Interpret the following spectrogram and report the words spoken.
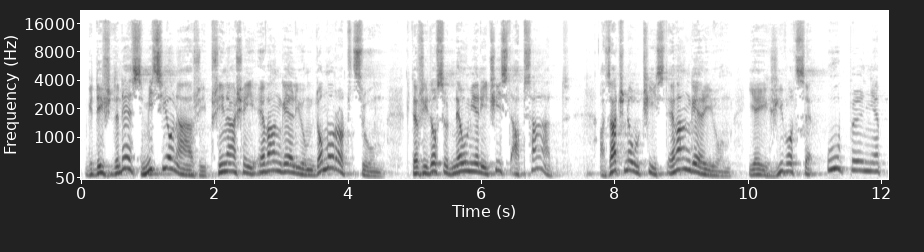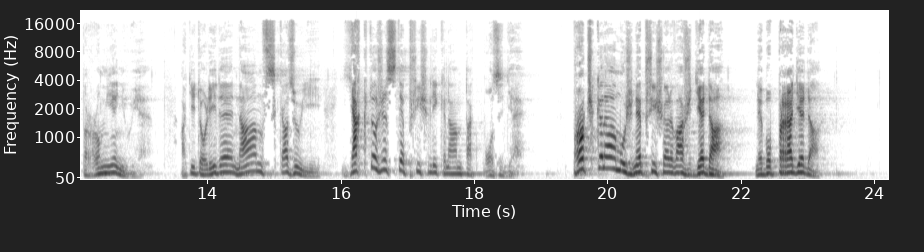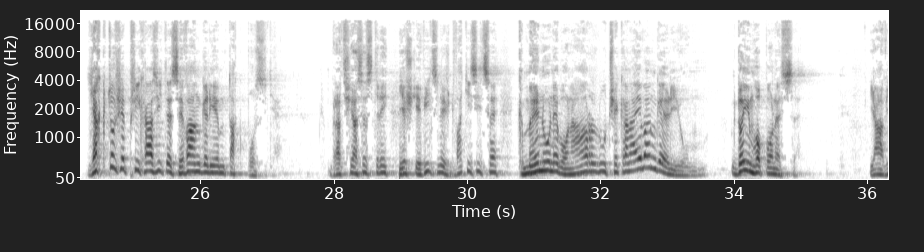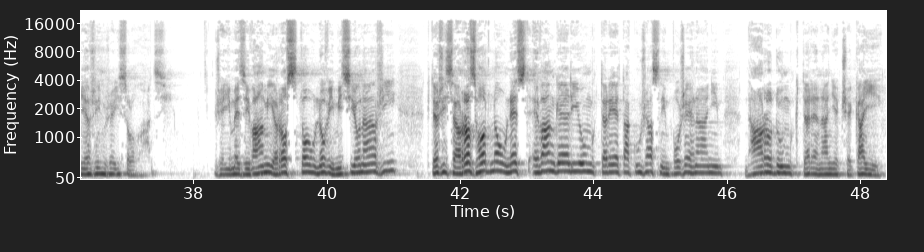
Když dnes misionáři přinášejí evangelium domorodcům, kteří dosud neuměli číst a psát, a začnou číst evangelium, jejich život se úplně proměňuje. A tito lidé nám vzkazují, jak to, že jste přišli k nám tak pozdě? Proč k nám už nepřišel váš děda nebo praděda? Jak to, že přicházíte s evangeliem tak pozdě? Bratři a sestry, ještě víc než 2000 kmenů nebo národů čeká na evangelium. Kdo jim ho ponese? Já věřím, že i Slováci. Že i mezi vámi rostou noví misionáři, kteří se rozhodnou nést evangelium, které je tak úžasným požehnáním národům, které na ně čekají.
